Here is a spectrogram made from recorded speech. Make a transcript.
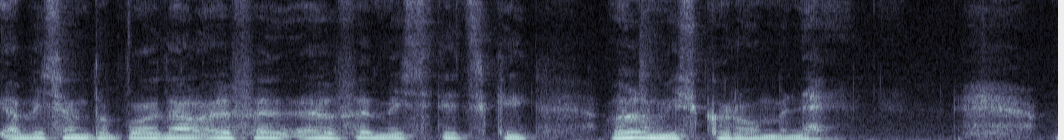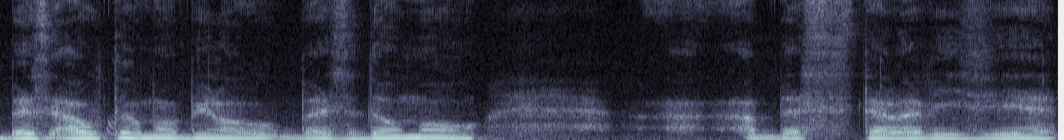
aby som to povedal eufemisticky, veľmi skromne, bez automobilov, bez domov a bez televízie,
